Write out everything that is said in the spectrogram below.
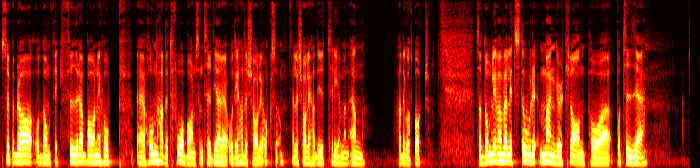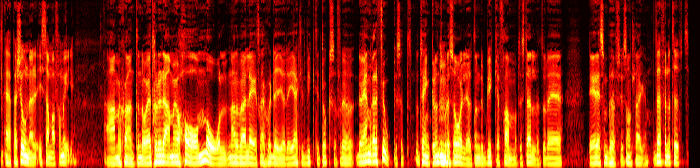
superbra och de fick fyra barn ihop. Eh, hon hade två barn sedan tidigare och det hade Charlie också. Eller Charlie hade ju tre men en hade gått bort. Så de blev en väldigt stor manger-klan på, på tio. personer i samma familj. Ja men skönt ändå. Jag tror det där med att ha mål när det väl är tragedier, det är jäkligt viktigt också. För det ändrar det fokuset. Då tänker du inte Mm. på det sorgliga utan du blickar framåt istället. Och det är, det är det som behövs i ett sånt läge. Definitivt.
